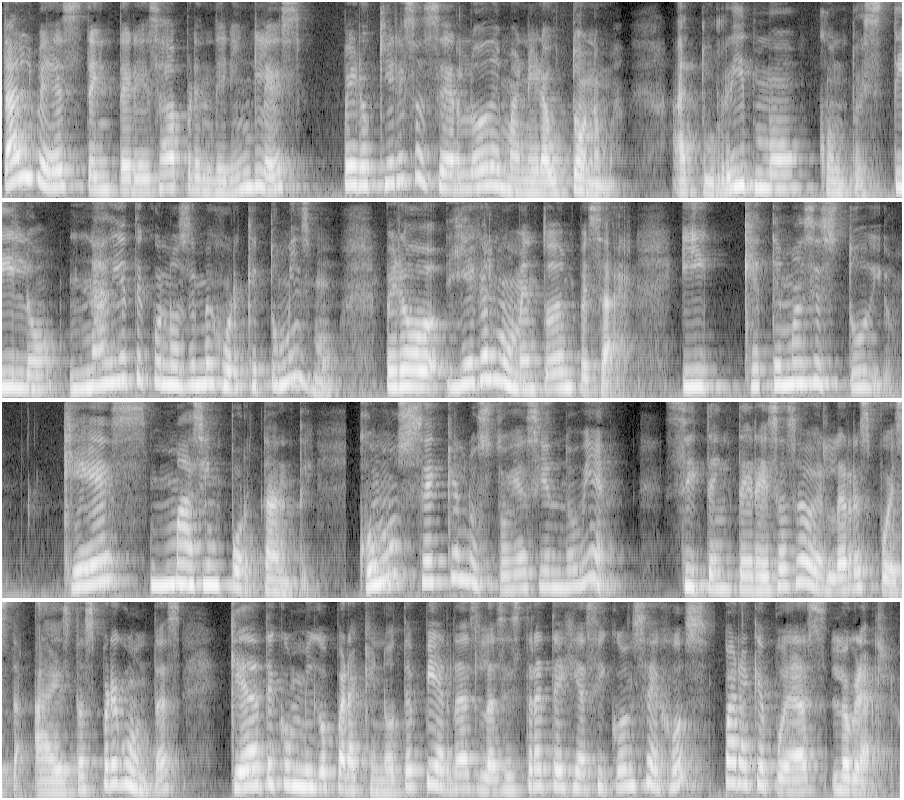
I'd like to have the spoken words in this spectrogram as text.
Tal vez te interesa aprender inglés, pero quieres hacerlo de manera autónoma, a tu ritmo, con tu estilo. Nadie te conoce mejor que tú mismo, pero llega el momento de empezar. ¿Y qué temas estudio? ¿Qué es más importante? ¿Cómo sé que lo estoy haciendo bien? Si te interesa saber la respuesta a estas preguntas, quédate conmigo para que no te pierdas las estrategias y consejos para que puedas lograrlo.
